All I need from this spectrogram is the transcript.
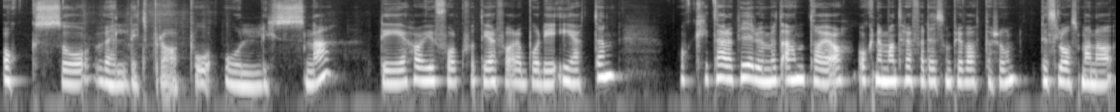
också väldigt bra på att lyssna. Det har ju folk fått erfara både i eten och i terapirummet antar jag. Och när man träffar dig som privatperson. Det slås man av.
